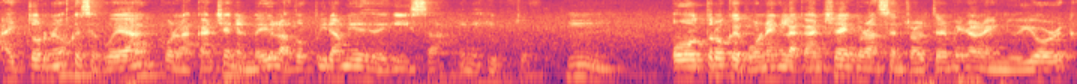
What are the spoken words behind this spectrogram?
hay torneos que se juegan con la cancha en el medio de las dos pirámides de Giza en Egipto. Mm. Otro que ponen la cancha en Grand Central Terminal en New York,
